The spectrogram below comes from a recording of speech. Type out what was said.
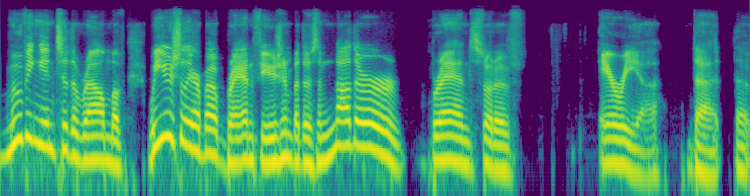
moving into the realm of we usually are about brand fusion, but there's another brand sort of area that that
